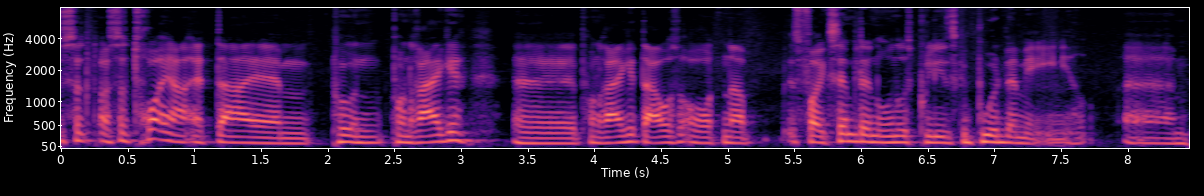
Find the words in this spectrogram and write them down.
så, og så tror jeg, at der øh, på, en, på, en række, øh, på en række dagsordner, for eksempel den udenrigspolitiske, burde være mere enighed. Um,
